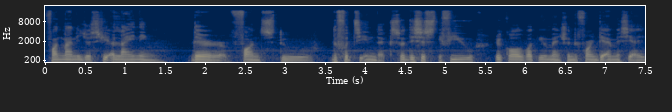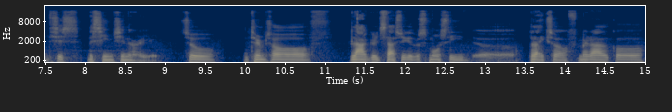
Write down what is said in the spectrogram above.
fund managers realigning their funds to the FTSE index. So this is, if you recall what we mentioned before in the MSCI, this is the same scenario. So, in terms of laggards last week, it was mostly uh, the likes of Meralco,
